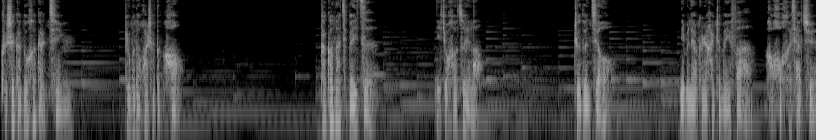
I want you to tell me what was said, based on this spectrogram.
可是感动和感情，并不能画上等号。他刚拿起杯子，你就喝醉了。这顿酒，你们两个人还真没法好好喝下去。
